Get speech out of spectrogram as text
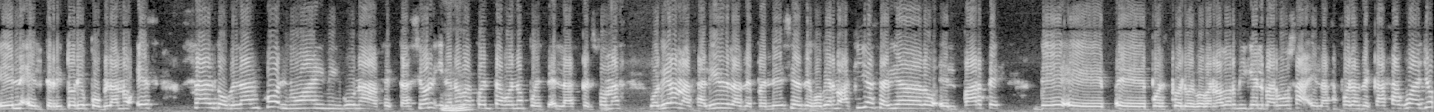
en el territorio poblano es saldo blanco, no hay ninguna afectación y de nueva cuenta, bueno, pues las personas volvieron a salir de las dependencias de gobierno. Aquí ya se había dado el parte de eh, eh, pues, por el gobernador Miguel Barbosa en las afueras de Casaguayo,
